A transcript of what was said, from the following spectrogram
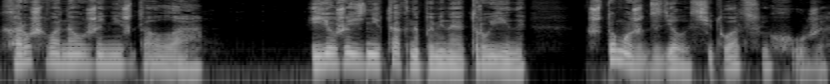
хорошего она уже не ждала. Ее жизнь не так напоминает руины — что может сделать ситуацию хуже?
